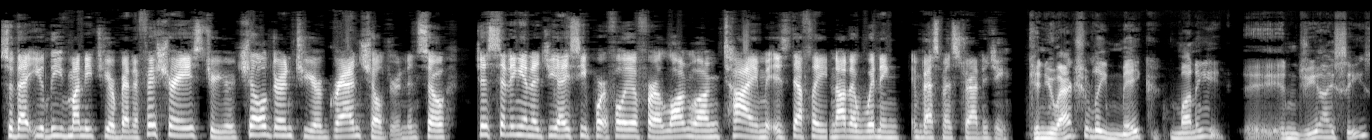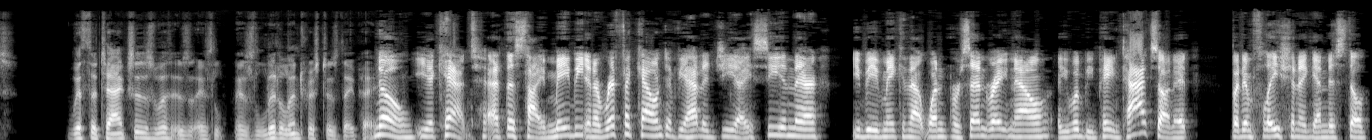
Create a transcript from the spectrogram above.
so that you leave money to your beneficiaries, to your children, to your grandchildren. And so just sitting in a GIC portfolio for a long, long time is definitely not a winning investment strategy. Can you actually make money eh, in GICs? With the taxes with as, as, as little interest as they pay? No, you can't at this time. Maybe in a RRIF account, if you had a GIC in there, you'd be making that 1% right now. You would be paying tax on it, but inflation again is still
